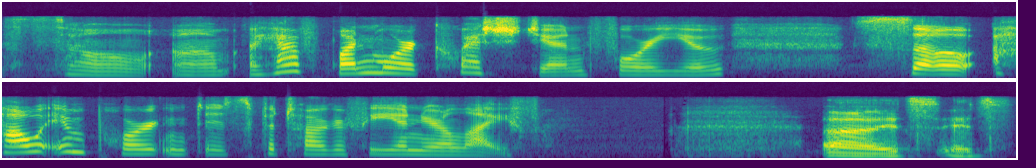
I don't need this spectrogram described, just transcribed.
So um, I have one more question for you. So, how important is photography in your life? Uh, it's it's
